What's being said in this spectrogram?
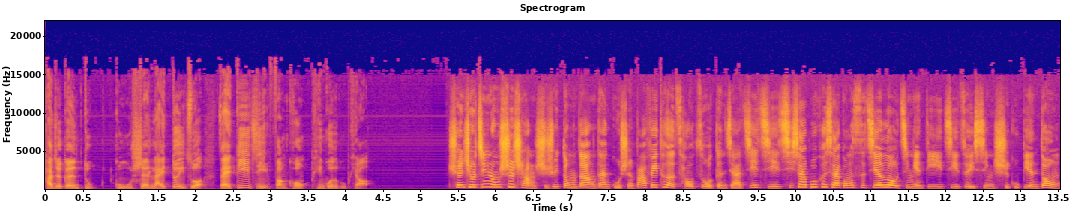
他就跟赌股神来对坐，在第一季放空苹果的股票。全球金融市场持续动荡，但股神巴菲特操作更加积极。旗下波克夏公司揭露今年第一季最新持股变动，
